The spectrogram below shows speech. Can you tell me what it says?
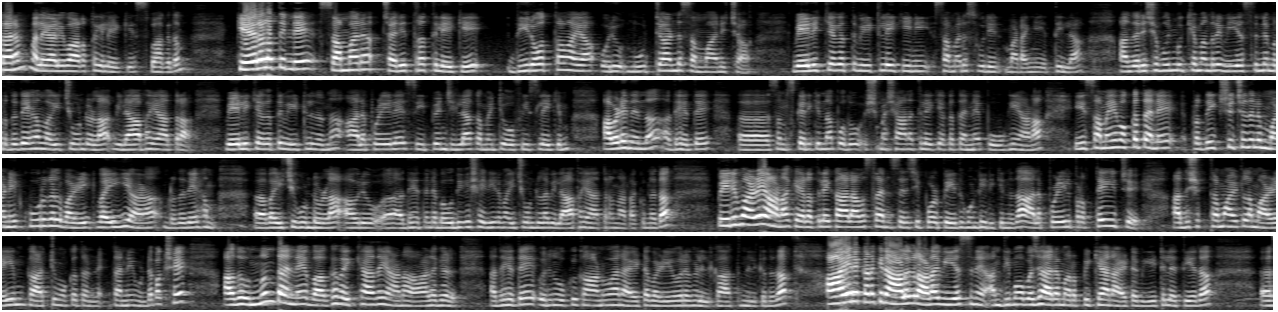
നമസ്കാരം. മലയാളി വാർത്തയിലേക്ക് സ്വാഗതം. കേരളത്തിന്റെ സമര ചരിത്രത്തിലേക്ക് ധീരോത്തമായ ഒരു നൂറ്റാണ്ട് സമ്മാനിച്ച വേലിക്കകത്ത് വീട്ടിലേക്ക് ഇനി സമരസൂര്യൻ മടങ്ങിയെത്തില്ല. അന്തരിച്ച മുൻ മുഖ്യമന്ത്രി വി എസിന്റെ മൃതദേഹം വഹിച്ചുകൊണ്ടുള്ള വിലാപയാത്ര വേലിക്കകത്ത് വീട്ടിൽ നിന്ന് ആലപ്പുഴയിലെ സി പി എം ജില്ലാ കമ്മിറ്റി ഓഫീസിലേക്കും അവിടെ നിന്ന് അദ്ദേഹത്തെ സംസ്കരിക്കുന്ന പൊതു ശ്മശാനത്തിലേക്കൊക്കെ തന്നെ പോവുകയാണ്. ഈ സമയമൊക്കെ തന്നെ പ്രതീക്ഷിച്ചതിലും മണിക്കൂറുകൾ വഴി വൈകിയാണ് മൃതദേഹം വഹിച്ചുകൊണ്ടുള്ള ആ ഒരു അദ്ദേഹത്തിന്റെ ഭൗതിക ശരീരം വഹിച്ചുകൊണ്ടുള്ള വിലാപയാത്ര നടക്കുന്നത്. പെരുമഴയാണ് കേരളത്തിലെ കാലാവസ്ഥ അനുസരിച്ച് ഇപ്പോൾ പെയ്തുകൊണ്ടിരിക്കുന്നത്. ആലപ്പുഴയിൽ പ്രത്യേകിച്ച് അതിശക്തമായിട്ടുള്ള മഴയും കാറ്റും ഒക്കെ തന്നെ തന്നെയുണ്ട്. പക്ഷേ അതൊന്നും തന്നെ വകവയ്ക്കാതെയാണ് ആളുകൾ അദ്ദേഹത്തെ ഒരു നോക്ക് കാണുവാനായിട്ട് വഴിയോരങ്ങളിൽ കാത്തു നിൽക്കുന്നത്. ആയിരക്കണക്കിന് ആളുകളാണ് വി എസിന് അന്തിമോപചാരം അർപ്പിക്കാനായിട്ട് വീട്ടിലെത്തിയത്.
